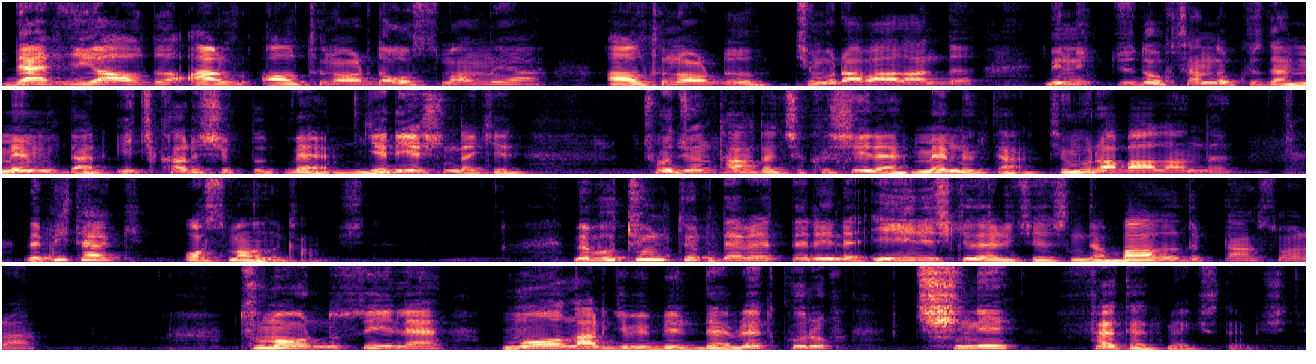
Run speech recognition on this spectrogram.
Delhi'yi aldı Al- Altınorda Osmanlı'ya. Altınordu Timur'a bağlandı. 1399'da Memlükler iç karışıklık ve 7 yaşındaki çocuğun tahta çıkışı ile Memlükler Timur'a bağlandı. Ve bir tek Osmanlı kalmıştı. Ve bu tüm Türk devletleriyle iyi ilişkiler içerisinde bağladıktan sonra tüm ordusu ile Moğollar gibi bir devlet kurup Çin'i fethetmek istemişti.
